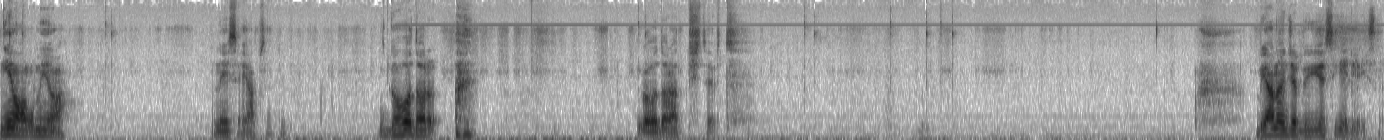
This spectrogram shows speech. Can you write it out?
Niye olmuyor? Neyse yapsın. Govodor Govodor 64. Bir an önce büyüyesi geliyor insan.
